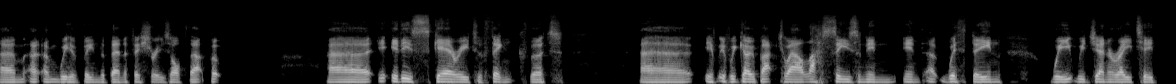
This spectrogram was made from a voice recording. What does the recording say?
um, and, and, we have been the beneficiaries of that. But uh, it, it is scary to think that uh, if, if we go back to our last season in, in at Withdean, we, we generated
